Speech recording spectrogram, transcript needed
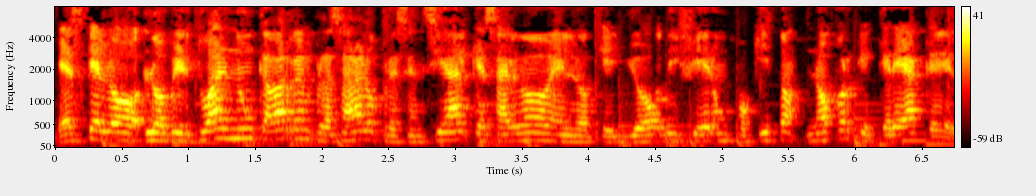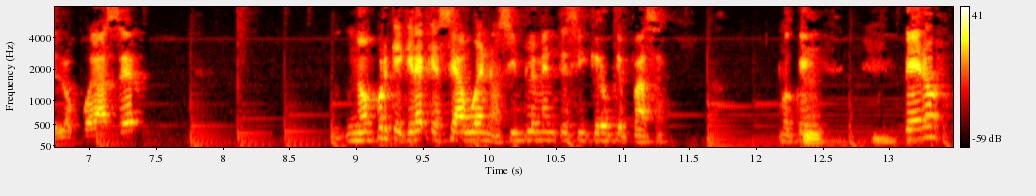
es que lo, lo virtual nunca va a reemplazar a lo presencial, que es algo en lo que yo difiero un poquito, no porque crea que lo pueda hacer, no porque crea que sea bueno, simplemente sí creo que pasa. ¿Ok? Mm. Pero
